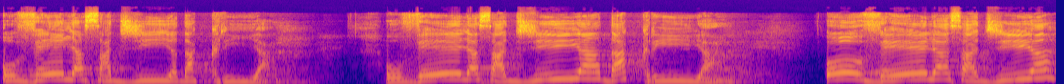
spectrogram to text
Ovelha sadia da cria. Ovelha sadia da cria. Ovelha sadia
